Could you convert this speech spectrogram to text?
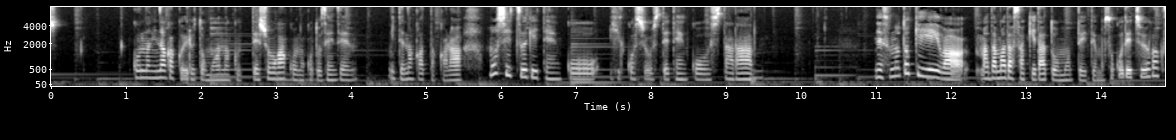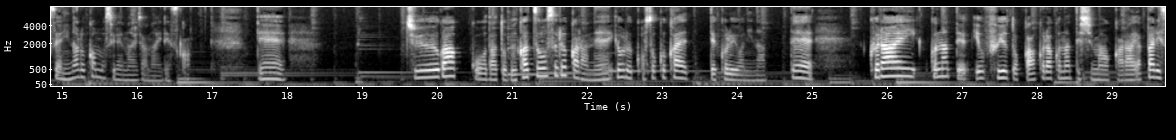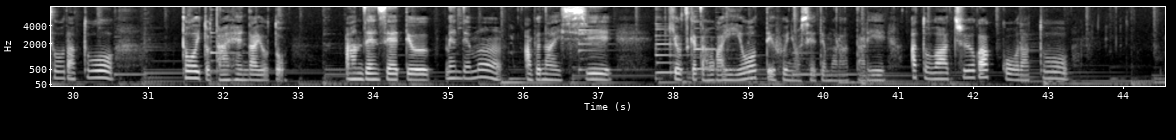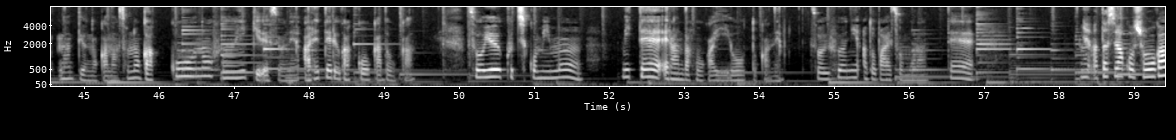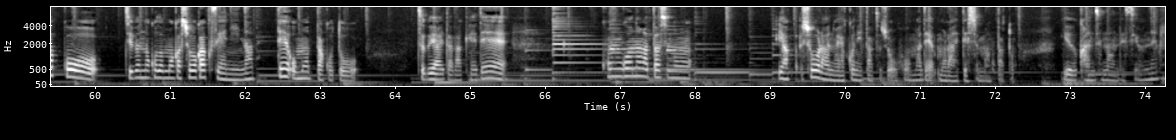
こんなに長くいると思わなくって小学校のこと全然見てなかったからもし次転校引っ越しをして転校したらね、その時はまだまだ先だと思っていてもそこで中学生になるかもしれないじゃないですか。で中学校だと部活をするからね夜遅く帰ってくるようになって暗くなって冬とか暗くなってしまうからやっぱりそうだと遠いと大変だよと。安全性っていう面でも危ないし気をつけた方がいいよっていうふうに教えてもらったりあとは中学校だと何て言うのかなその学校の雰囲気ですよね。荒れてる学校かどうか。そういう口コミも見て選んだ方がいいよとかね。そういう風にアドバイスをもらって、ね、私はこう小学校自分の子供が小学生になって思ったことをつぶやいただけで今後の私の将来の役に立つ情報までもらえてしまったという感じなんですよね。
